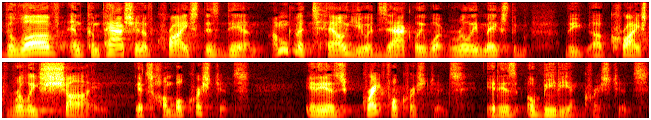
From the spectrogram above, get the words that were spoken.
the love and compassion of Christ is dim. I'm going to tell you exactly what really makes the, the uh, Christ really shine. It's humble Christians. It is grateful Christians. It is obedient Christians.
